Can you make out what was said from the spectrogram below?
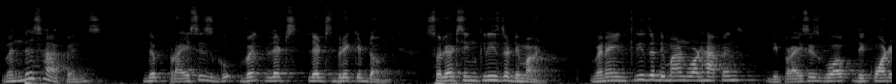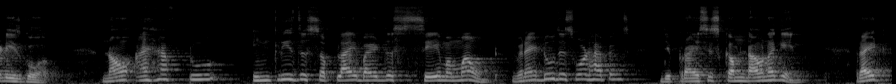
When this happens, the prices go, when, let's, let's break it down. So let's increase the demand. When I increase the demand, what happens? The prices go up, the quantities go up. Now I have to increase the supply by the same amount. When I do this, what happens? The prices come down again, right?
